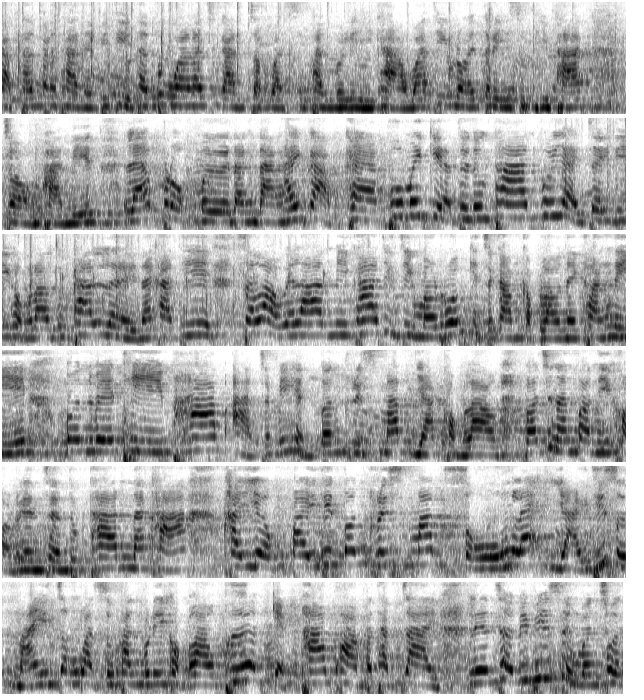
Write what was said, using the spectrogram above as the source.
กับท่านประธานในพิธี ท่านผู้ว่าราชการจังหวัดสุพรรณบุรีค่ะ ว่าที่ร้อยตรีสุพิพัฒน์จองพาณิชย์ และปรบมือดัง ๆ ให้กับแขกผู้ไม่เกียรติทุกท่าน ผู้ใหญ่ใจดีของเราทุกท่านเลยนะคะ ที่สละเวลามีค่าจริง ๆ มาร่วมกิจกรรมกับเราในครั้งนี้ บนเวทีภาพอาจจะไม่เห็นต้นคริสต์มาสยักษ์ของเรา เพราะฉะนั้นตอนนี้ขอเรียนเชิญทุกท่านนะคะขยับไปที่ต้นคริสต์มาสสูงและใหญ่ที่สุดในจังงหวัดสุพรรณบุรีของเราเพื่อเก็บภาพความประทับใจ เรียนเชิญพี่ๆสื่อมวลชน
